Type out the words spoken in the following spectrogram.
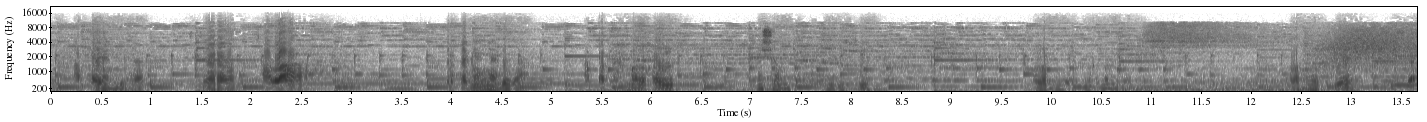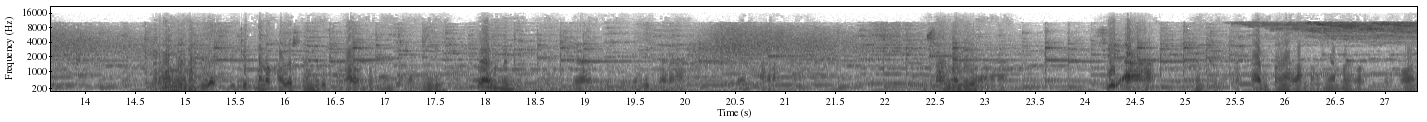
dan apa yang dilihat secara salah. Pertanyaannya adalah, apakah makhluk halus bisa menciptakan ilusi? Kalau menurut teman-teman gimana? Kalau menurut gue bisa. Karena memang tidak sedikit makhluk halus yang berusaha untuk membohongi dan menipu manusia dengan berbagai cara dan alasan. Misalnya nih ya, si A menceritakan pengalamannya melewati pohon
